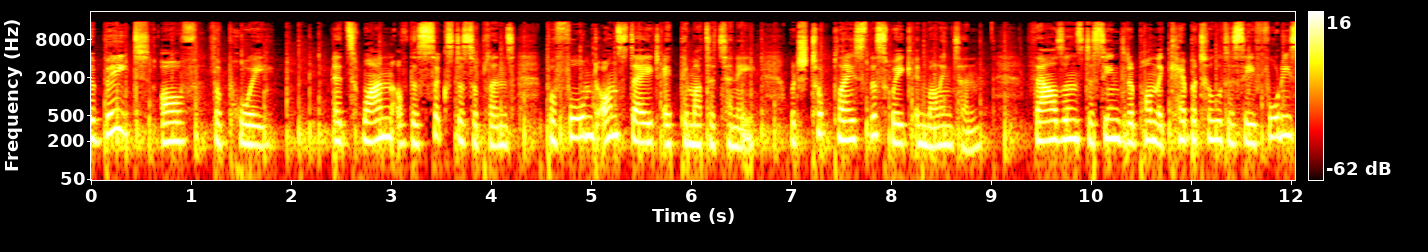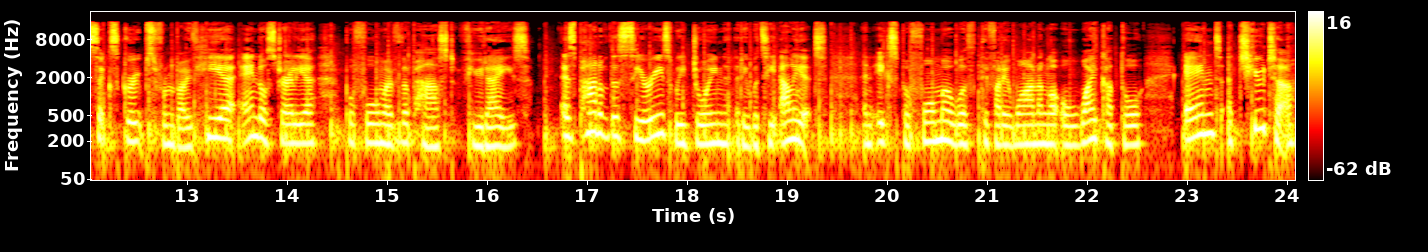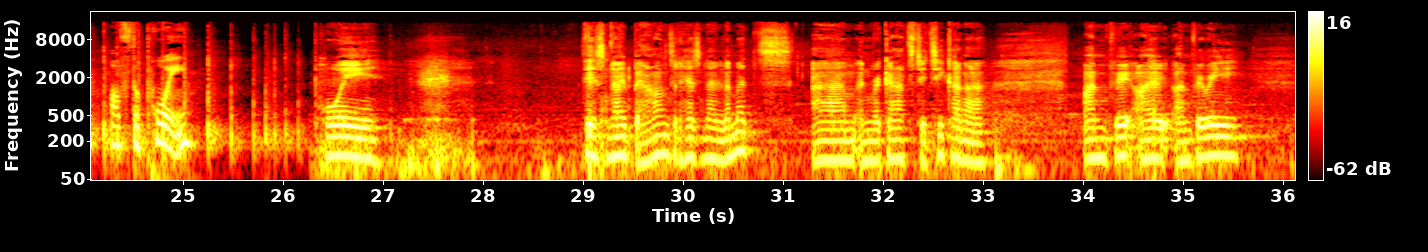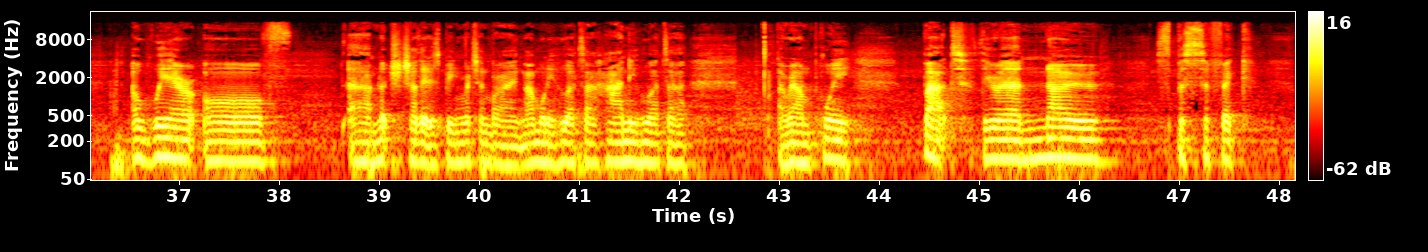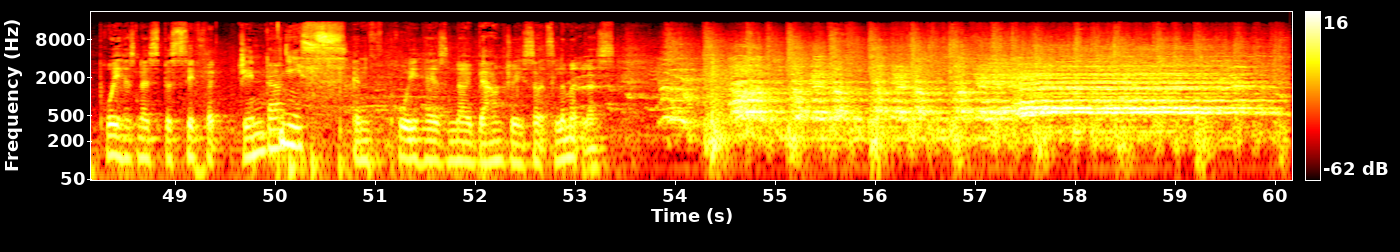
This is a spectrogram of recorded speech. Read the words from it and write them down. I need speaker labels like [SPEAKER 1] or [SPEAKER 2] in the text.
[SPEAKER 1] The beat of the poi. It's one of the six disciplines performed on stage at Te Matatini, which took place this week in Wellington. Thousands descended upon the capital to see 46 groups from both here and Australia perform over the past few days. As part of this series, we join Reweti Elliott, an ex-performer with Te Whare Wānanga o Waikato and a tutor of the poi.
[SPEAKER 2] Poi, there's no bounds, it has no limits. Um, in regards to tikanga, I'm very, I, I'm very aware of um, literature that has been written by Ngāmoni Huata, Hani Huata around Poi, but there are no specific. Poi has no specific gender.
[SPEAKER 1] Yes.
[SPEAKER 2] And Poi has no boundaries, so it's limitless.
